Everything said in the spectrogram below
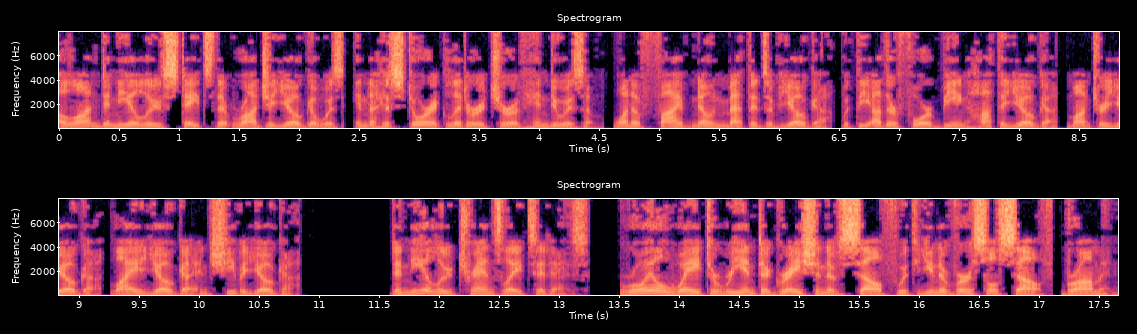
Alain Danielou states that Raja Yoga was, in the historic literature of Hinduism, one of five known methods of yoga, with the other four being Hatha Yoga, Mantra Yoga, Laya Yoga and Shiva Yoga. Danielou translates it as, "...royal way to reintegration of self with universal self Brahman".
